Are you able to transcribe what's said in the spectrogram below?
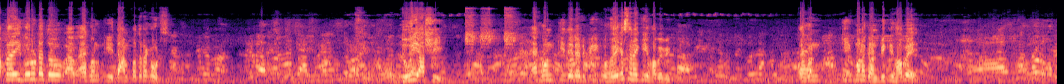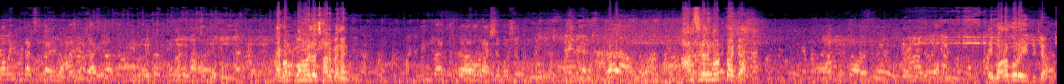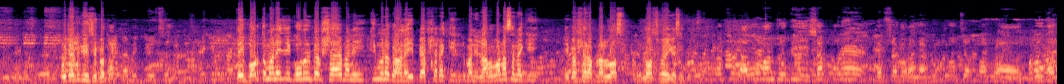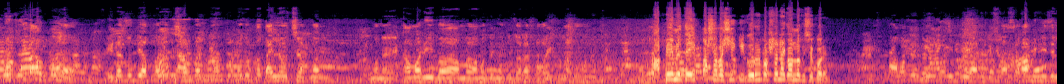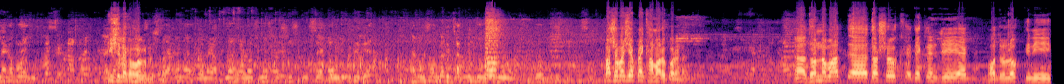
আপনার এই গরুটা তো এখন কি দাম কত টাকা উঠছে? দুই আশি। এখন কি তেলের বিক্রি হয়ে গেছে নাকি হবে বিক্রি? এখন কি মনে করেন বিক্রি হবে? এখন কম হইলেও ছাড়বেন আর মোট কয়টা? এই বড় গরু এই দুটা? ওইটা বিক্রি হয়েছে কত? তো এই বর্তমানে যে গরুর ব্যবসায় মানে কি মনে করেন এই ব্যবসাটা কি মানে লাভবান আছে নাকি এই ব্যবসায় আপনার লস লস হয়ে গেছে? লাভবান যদি হিসাব করে ব্যবসা করা যায় কিন্তু হচ্ছে আপনার যে দামগুলো এটা যদি আপনার সরকার নিয়ন্ত্রণে করতো তাইলে হচ্ছে আপনার মানে খামারি বা আমরা আমাদের মতো যারা সবাই একটু লাভবান হতো আপনি এমনিতে এই পাশাপাশি কি গরুর ব্যবসা নাকি অন্য কিছু করেন? আমাদের বিয়ে বাড়ি বিয়ে আরও কিছু আছে আমি নিজে লেখাপড়া করতেছি। কিসে লেখাপড়া করতেছেন এখন মানে আপনার অনার্স মাস্টার শেষ করছি অ্যাকাউন্টিং থেকে এখন সরকারি চাকরির জন্য আমি দৌড়দৌড়ি করতেছি। পাশাপাশি আপনি খামারও করেন না ধন্যবাদ। দর্শক দেখলেন যে এক ভদ্রলোক তিনি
